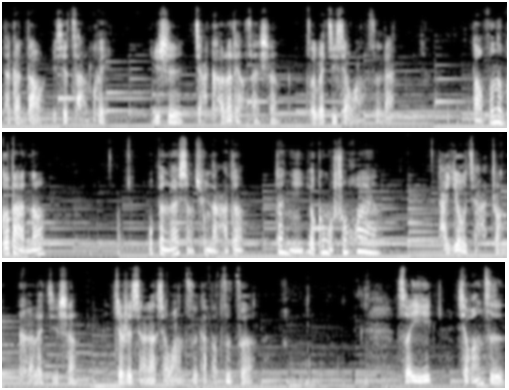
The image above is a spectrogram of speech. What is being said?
他感到有些惭愧，于是假咳了两三声，责怪起小王子来：“挡风的隔板呢？我本来想去拿的，但你要跟我说话呀。”他又假装咳了几声，就是想让小王子感到自责。所以，小王子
